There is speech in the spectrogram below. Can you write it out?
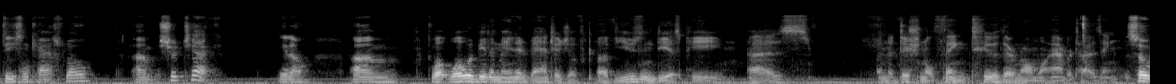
decent cash flow um, should check, you know. Um, what, what would be the main advantage of, of using DSP as an additional thing to their normal advertising? So,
